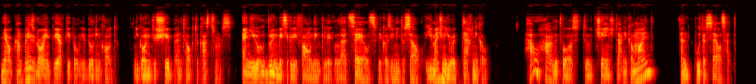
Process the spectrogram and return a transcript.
Now, companies growing. You have people. You're building code. You're going to ship and talk to customers, and you're doing basically founding led sales because you need to sell. You mentioned you were technical. How hard it was to change technical mind and put a sales hat?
